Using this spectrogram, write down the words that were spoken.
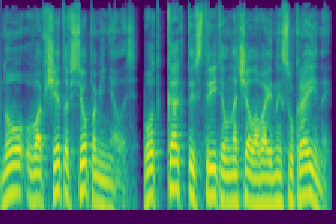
Ну, вообще-то все поменялось. Вот как ты встретил начало войны с Украиной?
